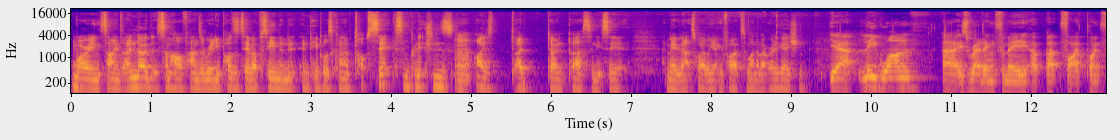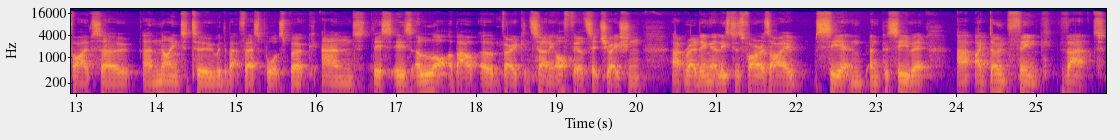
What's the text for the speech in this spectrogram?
Worrying signs. I know that some Hull fans are really positive. I've seen them in people's kind of top six and predictions. Mm. I just I don't personally see it, and maybe that's why we're getting five to one about relegation. Yeah, League One uh, is Reading for me at, at 5.5, so uh, 9 to 2 with the Betfair Sportsbook. And this is a lot about a very concerning off field situation at Reading, at least as far as I see it and, and perceive it. Uh, I don't think that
